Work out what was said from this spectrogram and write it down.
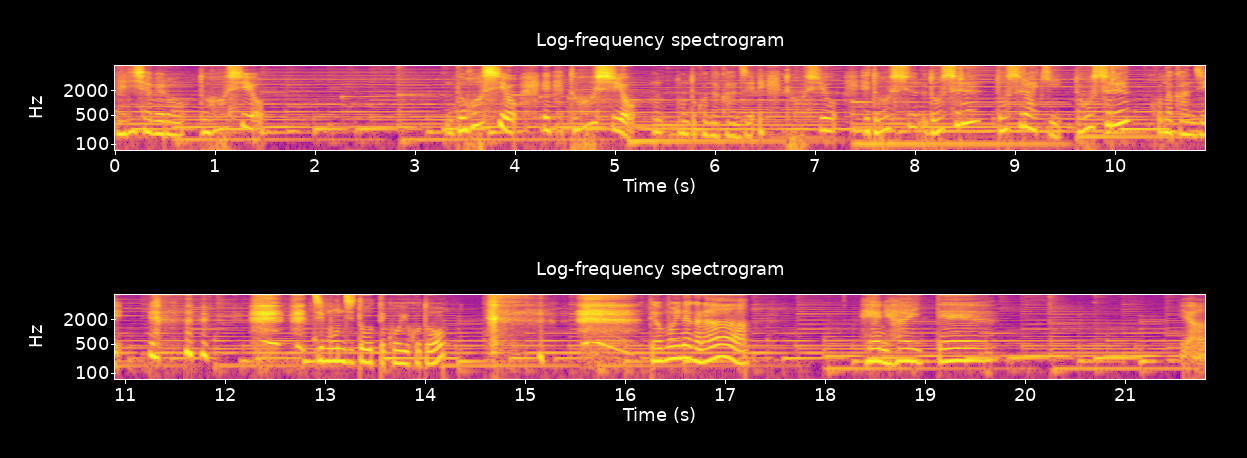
う何喋ろう。どうしよう。どうしよう。えどうしよう。ほんほんとこんな感じ。えどうしよう。えどうする？どうする？どうする秋？どうする？こんな感じ。自問自答ってこういうこと？って思いながら部屋に入っていや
